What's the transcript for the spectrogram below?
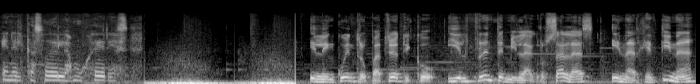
en el caso de las mujeres. El Encuentro Patriótico y el Frente Milagro Salas, en Argentina,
